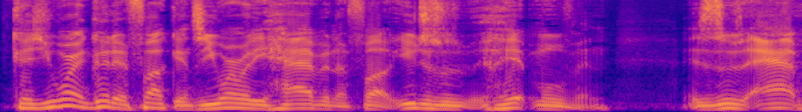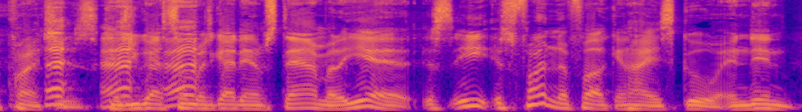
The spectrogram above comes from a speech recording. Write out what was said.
because you weren't good at fucking, so you weren't really having a fuck. You just was hip moving. It's just ab crunches because you got so much goddamn stamina. Yeah, it's it's fun to fuck in high school and then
